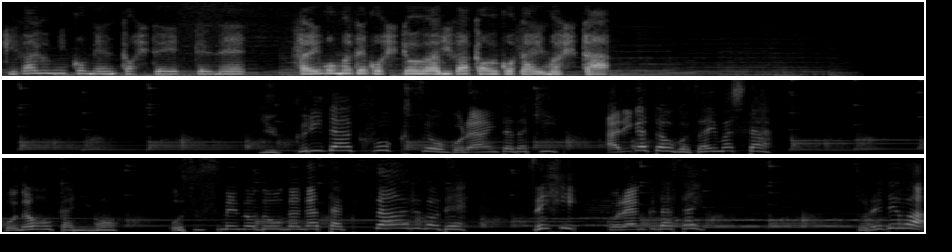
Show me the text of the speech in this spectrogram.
気軽にコメントしていってね。最後までご視聴ありがとうございました。ゆっくりダークフォックスをご覧いただき、ありがとうございました。この他にも、おすすめの動画がたくさんあるので、ぜひご覧ください。それでは、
